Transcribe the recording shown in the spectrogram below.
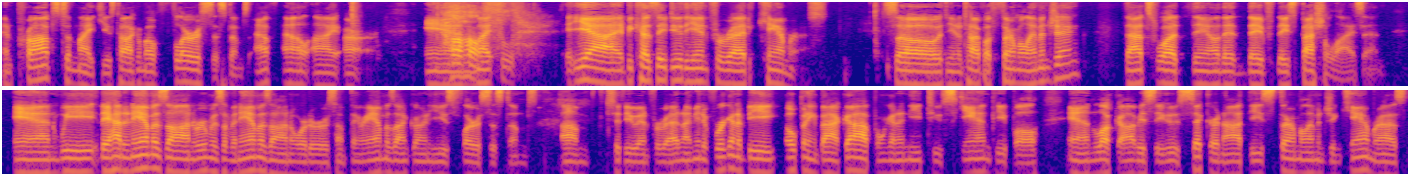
And props to Mike. He was talking about FLIR Systems, F L I R. And oh, my- yeah, because they do the infrared cameras. So you know, talk about thermal imaging. That's what you know that they they specialize in. And we they had an Amazon rumors of an Amazon order or something, or Amazon going to use FLIR systems um, to do infrared. And I mean, if we're going to be opening back up, we're going to need to scan people and look obviously who's sick or not. These thermal imaging cameras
